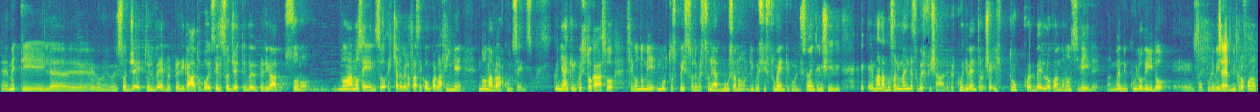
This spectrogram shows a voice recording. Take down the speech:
eh, metti il, eh, il, soggetto, il verbo, il predicato, poi se il soggetto e il verbo e il predicato sono, non hanno senso, è chiaro che la frase comunque alla fine non avrà alcun senso. Quindi anche in questo caso, secondo me, molto spesso le persone abusano di questi strumenti, come giustamente dicevi, e, e, ma ne abusano in maniera superficiale, per cui diventano, cioè il trucco è bello quando non si vede, nel momento in cui lo vedo, eh, so, oppure vedo certo. il microfono,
